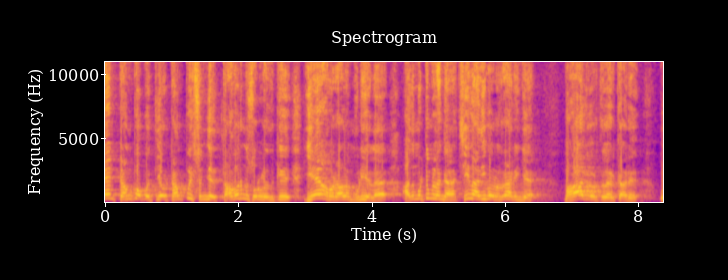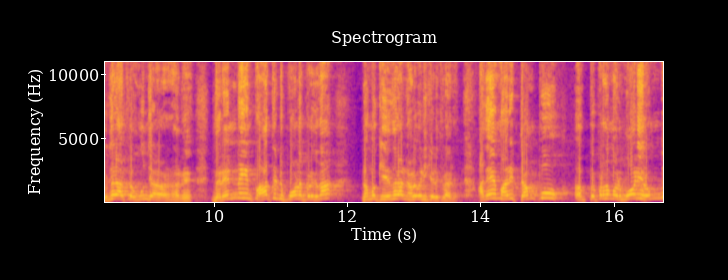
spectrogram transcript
ஏன் ட்ரம்ப்பை பற்றியோ ட்ரம்ப் செஞ்சது தவறுன்னு சொல்றதுக்கு ஏன் அவரால் முடியலை? அது மட்டும் இல்லைங்க சீன அதிபர் வர்றாரு இங்க. மகாலிபுரத்தில் இருக்கார் குஜராத்தில் ஊஞ்சலாடுறாரு இந்த ரெண்டையும் பார்த்துட்டு போன பிறகு தான் நமக்கு எதிராக நடவடிக்கை எடுக்கிறாரு. அதே மாதிரி ட்ரம்ப்பும் பிரதமர் மோடி ரொம்ப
